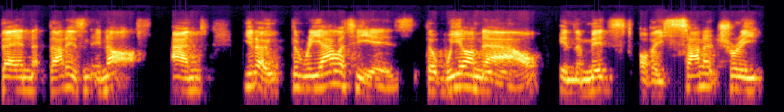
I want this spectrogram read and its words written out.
then that isn't enough. And, you know, the reality is that we are now in the midst of a sanitary,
